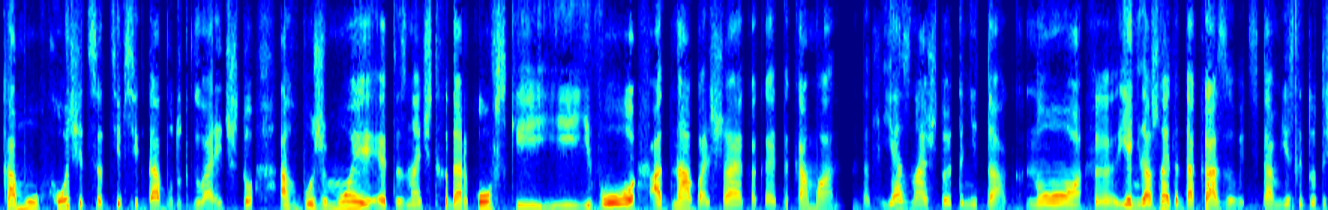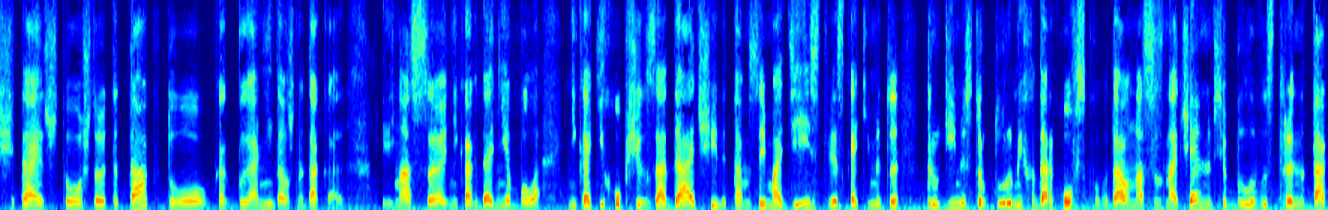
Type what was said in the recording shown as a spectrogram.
Кому хочется, те всегда будут говорить, что, ах, боже мой, это значит Ходорковский и его одна большая какая-то команда. Я знаю, что это не так, но э, я не должна это доказывать. Там, если кто-то считает, что, что это так, то как бы они должны доказывать. У нас э, никогда не было никаких общих задач или там взаимодействия с какими-то другими структурами Ходорковского. Да? У нас изначально все было выстроено так,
